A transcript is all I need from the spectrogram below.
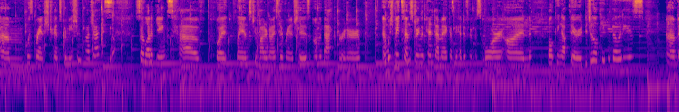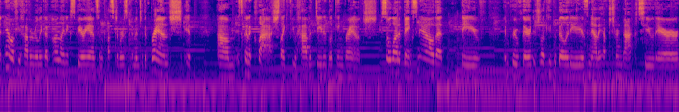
um, was branch transformation projects. Yeah. So a lot of banks have put plans to modernize their branches on the back burner, and which made sense during the pandemic as they had to focus more on bulking up their digital capabilities. Um, but now, if you have a really good online experience and customers come into the branch, it um, it's going to clash. Like if you have a dated looking branch. So a lot of banks now that they've improve their digital capabilities. Now they have to turn back to their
